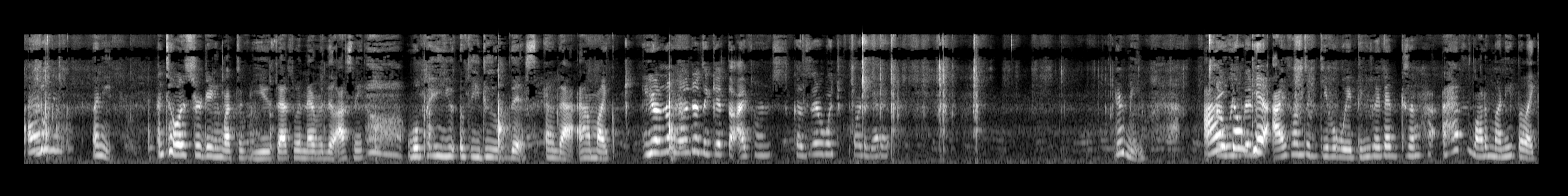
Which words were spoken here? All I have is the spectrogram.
I don't need money. Until I start getting lots of views, that's whenever they'll ask me, we'll pay you if you do this and that. And I'm like, Yeah, no wonder they get the iPhones because they're way too poor to get it. You're mean. I don't been- get iPhones and give away things like that because I, don't ha- I have a lot of money, but like,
